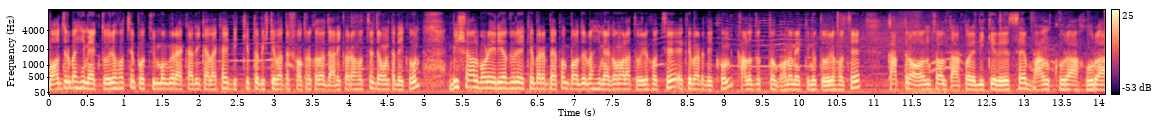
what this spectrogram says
বজ্রবাহী মেঘ তৈরি হচ্ছে। পশ্চিমবঙ্গের একাধিক এলাকায় বিক্ষিপ্ত বৃষ্টিপাতের সতর্কতা জারি করা হচ্ছে। যেমনটা দেখুন, বিশাল বড় এরিয়া জুড়ে একেবারে ব্যাপক বজ্রবাহী মেঘমালা তৈরি হচ্ছে। একেবারে দেখুন, কালোযুক্ত ঘন মেঘ কিন্তু তৈরি হচ্ছে কাত্রা অঞ্চল। তারপর এদিকে রয়েছে বাংকুড়া হুরা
